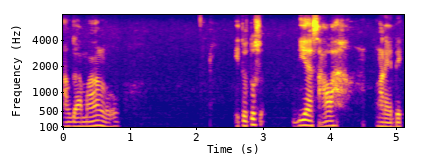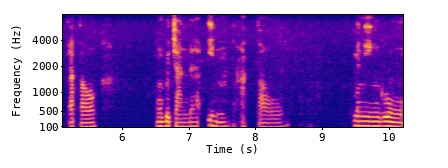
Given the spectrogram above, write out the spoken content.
agama lo itu tuh dia salah ngeledek atau ngebecandain atau menyinggung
